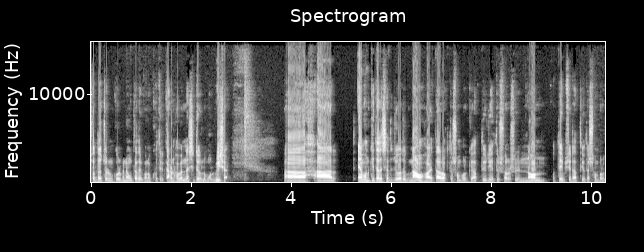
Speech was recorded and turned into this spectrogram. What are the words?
সদাচরণ করবেন এবং তাদের কোনো ক্ষতির কারণ হবেন না, সেটা হলো মূল বিষয়। আর এমনকি তাদের সাথে যোগাযোগ নাও হয়, তার রক্ত সম্পর্কে আত্মীয় যেহেতু সরাসরি নন, অতএব সেটা আত্মীয়তার সম্পর্ক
